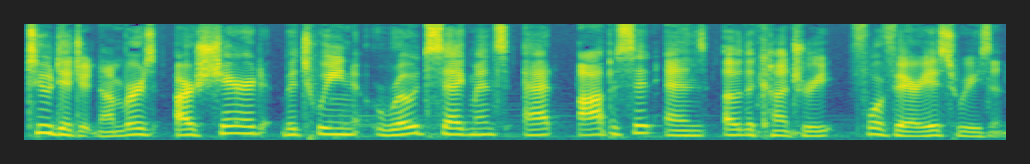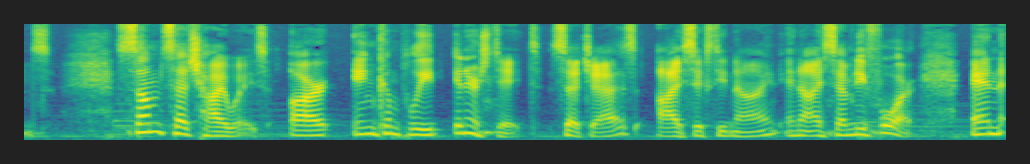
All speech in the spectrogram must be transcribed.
two digit numbers are shared between road segments at opposite ends of the country for various reasons. Some such highways are incomplete interstates, such as I 69 and I 74, and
